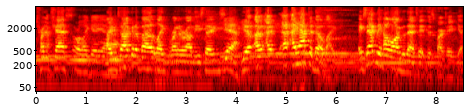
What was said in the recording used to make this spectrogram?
treasure chest or like a. Uh, Are you talking about like running around these things? Yeah. Yeah. I, I, I- have to know, Mike. Exactly how long did that take? This part take you?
